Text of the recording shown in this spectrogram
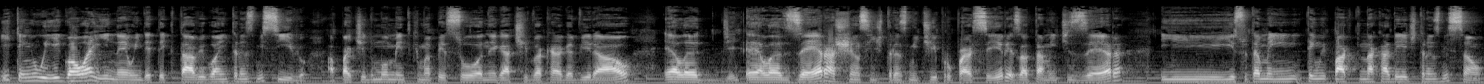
e tem o I igual aí, né, o indetectável igual a intransmissível. A partir do momento que uma pessoa negativa à carga viral, ela, ela zera a chance de transmitir para o parceiro, exatamente zera e isso também tem um impacto na cadeia de transmissão.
